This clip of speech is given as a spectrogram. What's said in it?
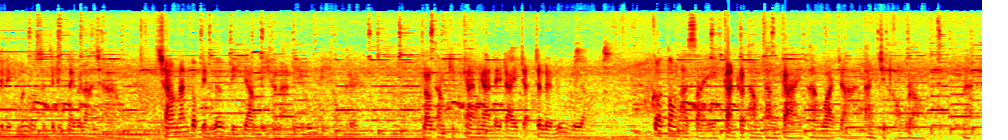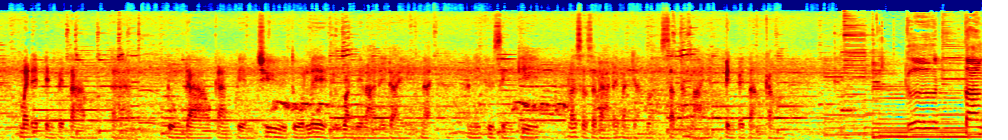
จริตมโนสุจริตในเวลาเช้า เช้านั้นก็เป็นเลิกดียามดีขณะดีรุ่งดี เราทำกิจการงานใด ๆ จะเจริญรุ่งเรือง ก็ต้องอาศัยการกระทำทางกาย ทางวาจาทางจิตของเรานะไม่ได้เป็นไปตามดวงดาวการเปลี่ยนชื่อตัวเลขหรือวันเวลาใดๆนะอันนี้คือสิ่งที่พระศาสดาได้บัญญัติว่าสัตว์ทั้งหลายเนี่ยเป็นไปตามกรรมเกิดตั้ง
